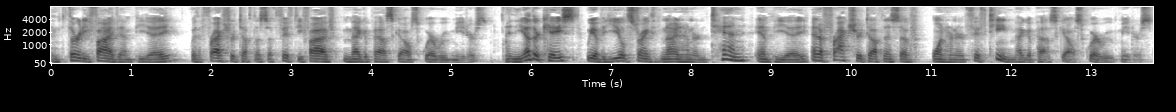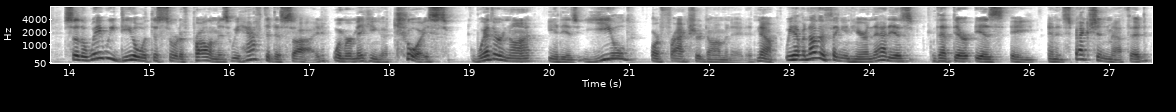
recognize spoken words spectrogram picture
1,035 MPa with a fracture toughness of 55 megapascal square root meters. In the other case, we have a yield strength of 910 MPa and a fracture toughness of 115 megapascal square root meters. So the way we deal with this sort of problem is we have to decide when we're making a choice whether or not it is yield or fracture dominated. Now, we have another thing in here, and that is that there is a, an inspection method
